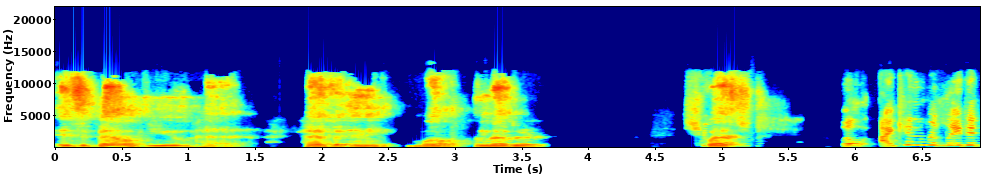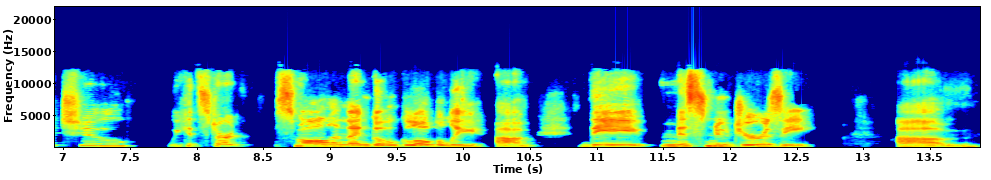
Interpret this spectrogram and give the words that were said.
Isabel, do you have, have any, well, another sure. question? Well, I can relate it to, we could start small and then go globally. Um, the Miss New Jersey um,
